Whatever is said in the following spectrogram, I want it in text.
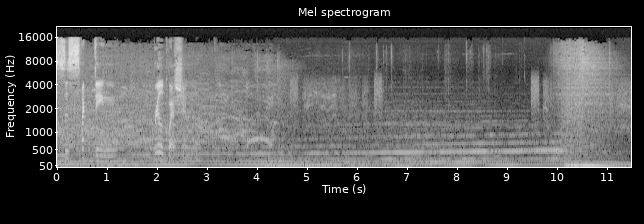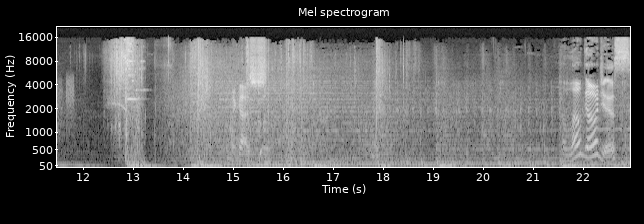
suspecting? Real question. Oh my gosh. Hello, gorgeous.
